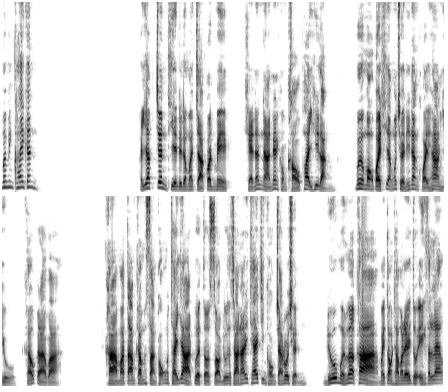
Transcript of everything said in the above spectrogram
มันเป็นใครกัน พยักเจิ้นเทียนเดินออกมาจากก้อนเมฆ แขนนั้นหนาแน่นของเขาพ่ายอยู่ที่หลัง เมื่อมองไปที่ยังเฉินที่นั่งไขว่ห้างอยู่ เขากล่าวว่า ข้ามาตามคำสั่งขององค์ทายาทเพื่อตรวจสอบดูสถานะที่แท้จริงของจางโรเฉิน ดูเหมือนว่าข้าไม่ต้องทำอะไรด้ตัวเองซะแล้ว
